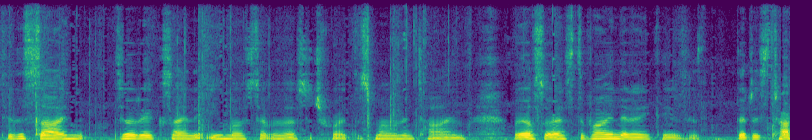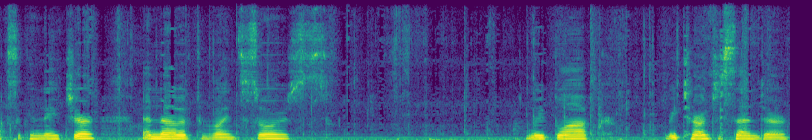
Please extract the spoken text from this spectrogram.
to the sign zodiac sign that you most have a message for at this moment in time. We also ask divine that anything that is toxic in nature and not of divine source. We block return to sender.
